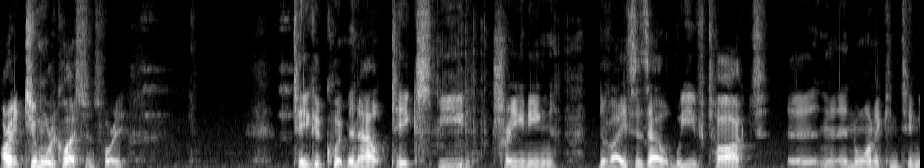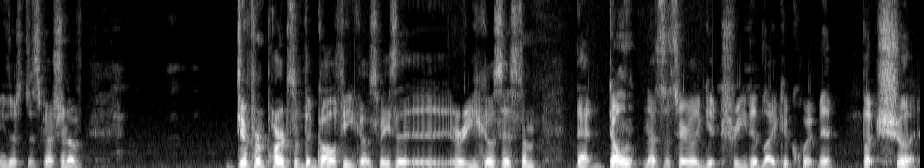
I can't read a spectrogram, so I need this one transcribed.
All right, two more questions for you take equipment out, take speed training devices out. We've talked uh, and want to continue this discussion of different parts of the golf ecospace uh, or ecosystem that don't necessarily get treated like equipment, but should.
